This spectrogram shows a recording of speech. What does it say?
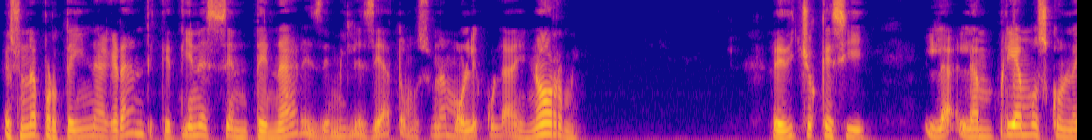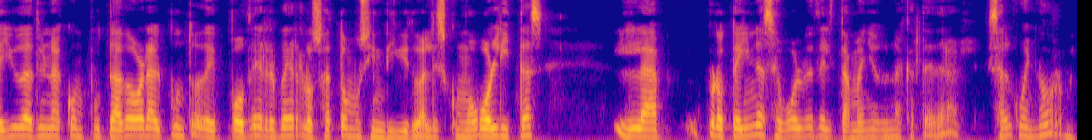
Es una proteína grande que tiene centenares de miles de átomos, una molécula enorme. Le he dicho que si la, ampliamos con la ayuda de una computadora al punto de poder ver los átomos individuales como bolitas, la proteína se vuelve del tamaño de una catedral. Es algo enorme.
